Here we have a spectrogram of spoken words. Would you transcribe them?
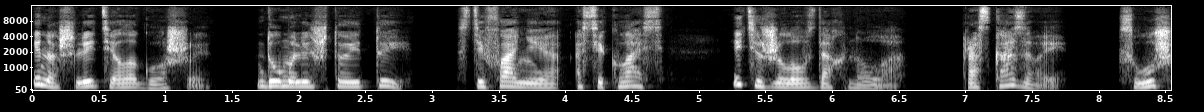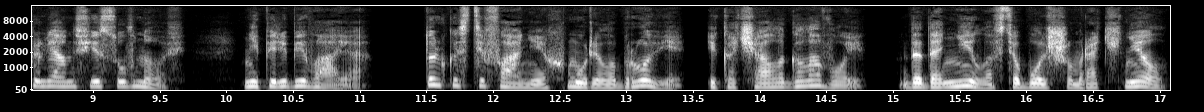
и нашли тело Гоши. Думали, что и ты». Стефания осеклась и тяжело вздохнула. «Рассказывай». Слушали Анфису вновь, не перебивая. Только Стефания хмурила брови и качала головой. Да Данила все больше мрачнел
